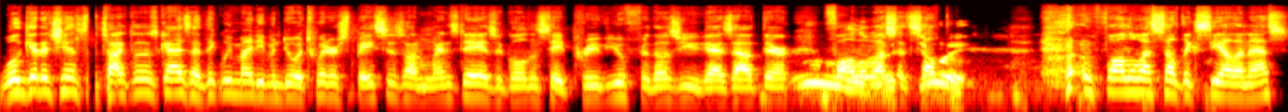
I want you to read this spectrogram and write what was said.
We'll get a chance to talk to those guys. I think we might even do a Twitter Spaces on Wednesday as a Golden State preview for those of you guys out there. Ooh, follow us at Celtic. follow us Celtic CLNS.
